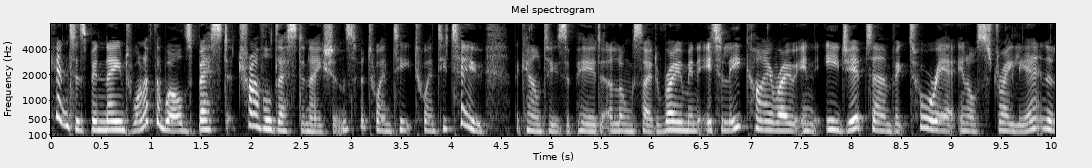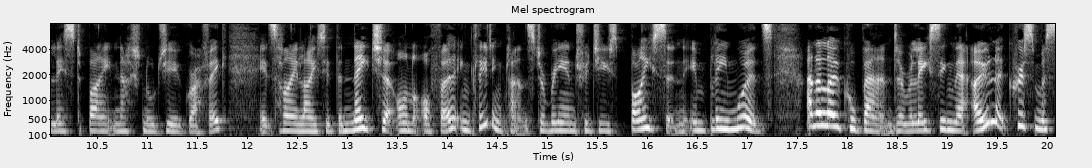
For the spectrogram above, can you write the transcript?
Kent has been named one of the world's best travel destinations for 2022. The counties appeared alongside Rome in Italy, Cairo in Egypt, and Victoria in Australia in a list by National Geographic. It's highlighted the nature on offer, including plans to reintroduce bison in Blean Woods. And a local band are releasing their own Christmas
